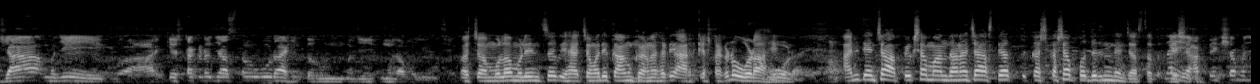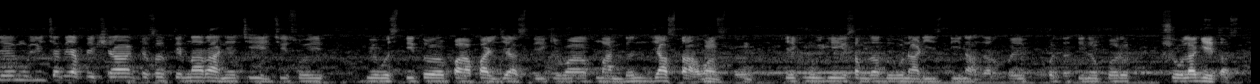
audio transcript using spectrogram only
ज्या म्हणजे ऑर्केस्ट्राकडे जास्त ओढ आहे तरुण म्हणजे मुलामुलींची. अच्छा मुला मुलींचं ह्याच्यामध्ये काम करण्यासाठी ऑर्केस्ट्राकडे ओढ आहे. ओढ आहे. आणि त्यांच्या अपेक्षा मानधनाच्या असतात कश कशा पद्धतीने त्यांच्या असतात? नाही अपेक्षा म्हणजे मुलींच्या बी अपेक्षा कसं त्यांना राहण्याची ह्याची सोय व्यवस्थित पा पाहिजे असते किंवा मानधन जास्त हवं असतं. एक मुलगी समजा दोन अडीच तीन हजार रुपये पद्धतीनं पर शोला घेत असते.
